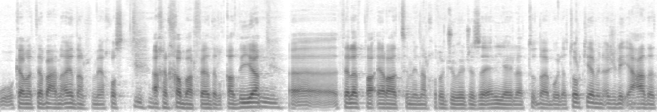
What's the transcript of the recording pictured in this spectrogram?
وكما تابعنا أيضا فيما يخص آخر خبر في هذه القضية آه ثلاث طائرات من الخطوط الجوية الجزائرية إلى تذهب إلى تركيا من أجل إعادة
